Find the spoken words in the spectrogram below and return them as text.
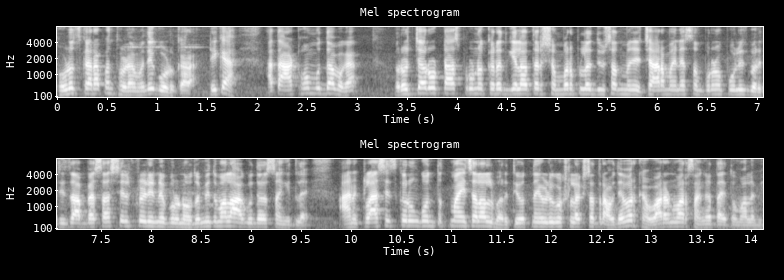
थोडंच करा पण थोड्यामध्ये गोड करा. ठीक आहे? आता आठवा मुद्दा बघा. रोजच्या रोज टास्क पूर्ण करत गेला तर शंभर प्लस दिवसात म्हणजे चार महिन्यात संपूर्ण पोलीस भरतीचा अभ्यास हा सेल्फ स्टडीने पूर्ण होतो. मी तुम्हाला अगोदरच सांगितलं आहे आणि क्लासेस करून कोणतं माहिती चालाल भरती होत नाही एवढी गोष्ट लक्षात राहू द्या बरं का. वारंवार सांगत आहे तुम्हाला मी.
